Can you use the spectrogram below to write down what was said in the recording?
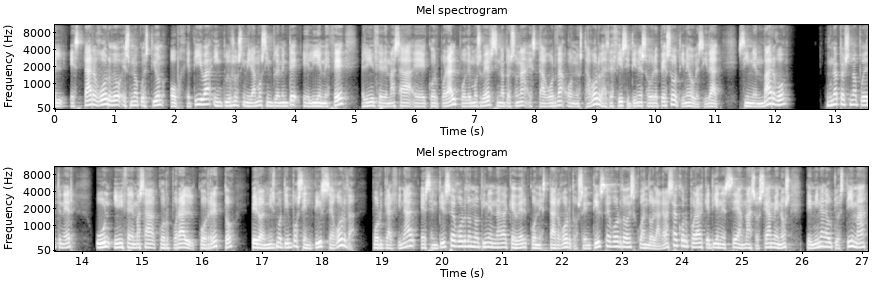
el estar gordo es una cuestión objetiva, incluso si miramos simplemente el IMC, el índice de masa eh, corporal, podemos ver si una persona está gorda o no está gorda, es decir, si tiene sobrepeso o tiene obesidad. Sin embargo, una persona puede tener un índice de masa corporal correcto, pero al mismo tiempo sentirse gorda porque al final el sentirse gordo no tiene nada que ver con estar gordo. Sentirse gordo es cuando la grasa corporal que tienes, sea más o sea menos, te mina la autoestima,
